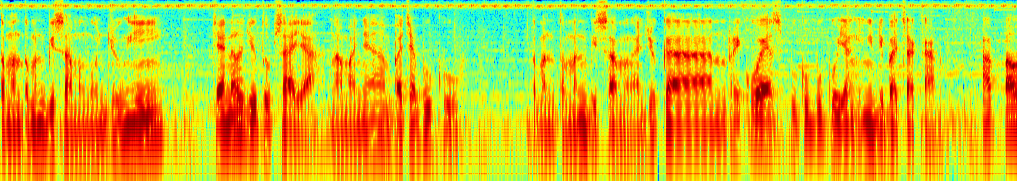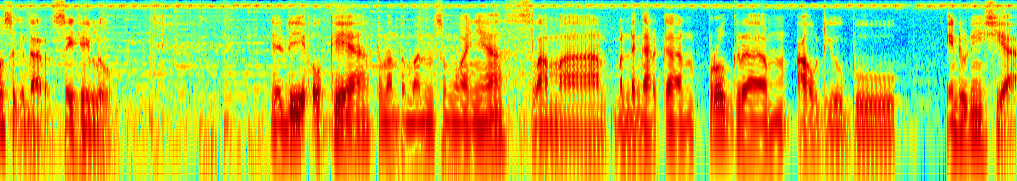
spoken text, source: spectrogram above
teman-teman bisa mengunjungi channel YouTube saya, namanya Baca Buku. Teman-teman bisa mengajukan request buku-buku yang ingin dibacakan atau sekedar say hello. Jadi oke okay ya teman-teman semuanya, selamat mendengarkan program audiobook Indonesia.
